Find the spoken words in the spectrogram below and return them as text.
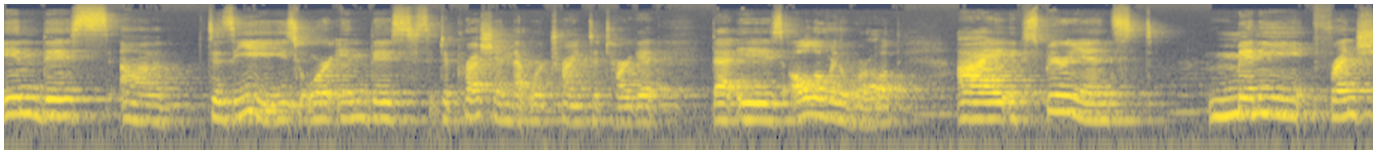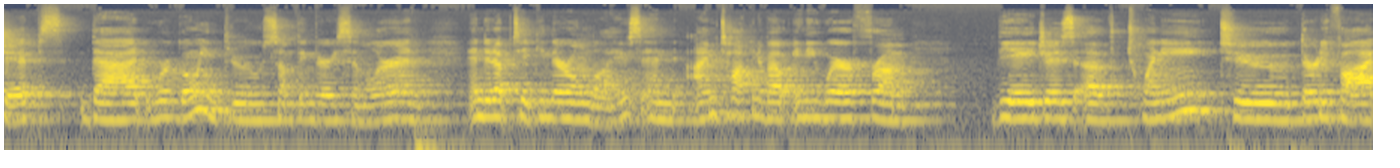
in this. Uh, disease or in this depression that we're trying to target that is all over the world, I experienced many friendships that were going through something very similar and ended up taking their own lives. And I'm talking about anywhere from the ages of 20 to 35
